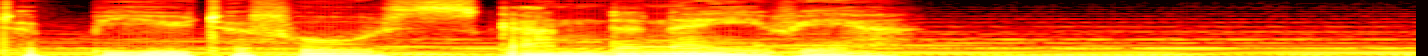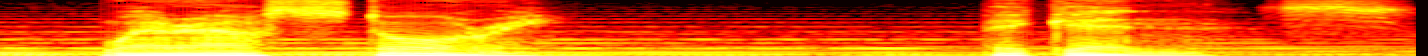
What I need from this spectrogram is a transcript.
to beautiful Scandinavia, where our story begins.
